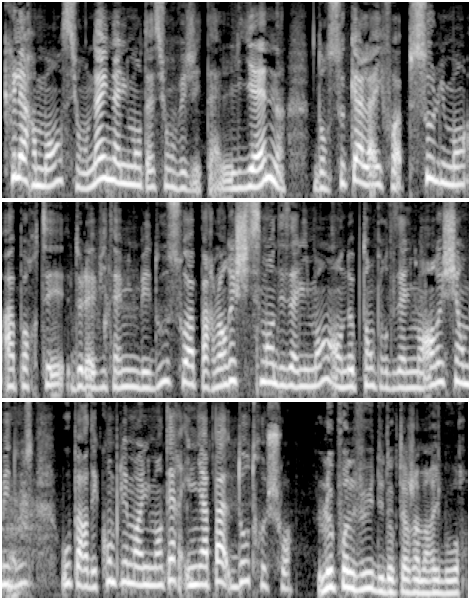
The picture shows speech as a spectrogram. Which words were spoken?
clairement, si on a une alimentation végétalienne, dans ce cas-là, il faut absolument apporter de la vitamine B12, soit par l'enrichissement des aliments, en optant pour des aliments enrichis en B12, ou par des compléments alimentaires. Il n'y a pas d'autre choix. Le point de vue du docteur Jean-Marie Bourg.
